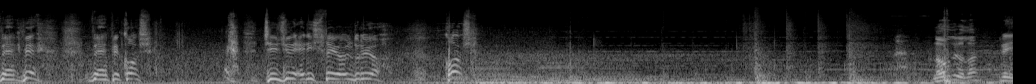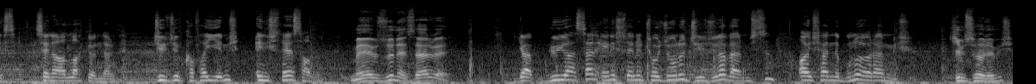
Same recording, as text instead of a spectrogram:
Vehbi, Vehbi koş. Civciv enişteyi öldürüyor. Koş. Ne oluyor lan? Reis, seni Allah gönderdi. Civciv kafayı yemiş, enişteye saldırdı. Mevzu ne Serve? Ya güya sen eniştenin çocuğunu civcive vermişsin. Ayşen de bunu öğrenmiş. Kim söylemiş?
